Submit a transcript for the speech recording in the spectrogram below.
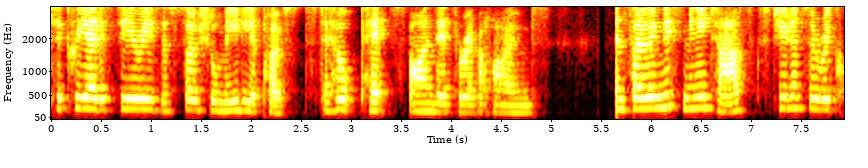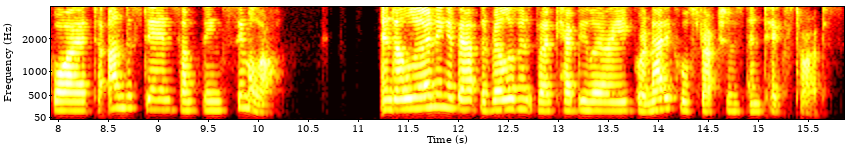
to create a series of social media posts to help pets find their forever homes. And so in this mini task, students are required to understand something similar and are learning about the relevant vocabulary, grammatical structures and text types.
